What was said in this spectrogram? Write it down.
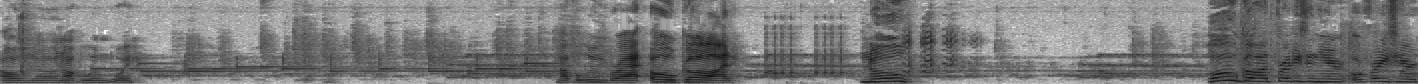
Oh no, not Balloon Boy. Not Balloon Brat. Oh god. No. Oh god, Freddy's in here. Oh, Freddy's here.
